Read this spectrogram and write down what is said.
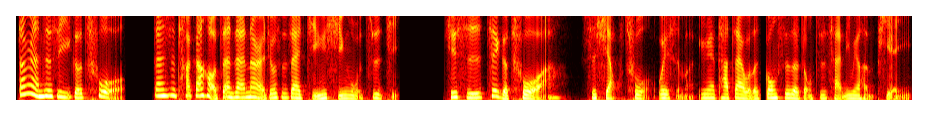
当然这是一个错，但是他刚好站在那儿，就是在警醒我自己。其实这个错啊是小错，为什么？因为他在我的公司的总资产里面很便宜，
